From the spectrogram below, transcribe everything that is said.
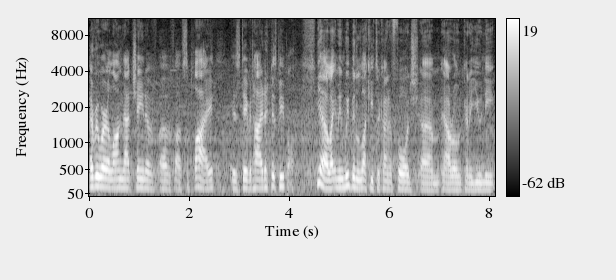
everywhere along that chain of, of, of supply, is David Hyde and his people. Yeah, like I mean, we've been lucky to kind of forge um, our own kind of unique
